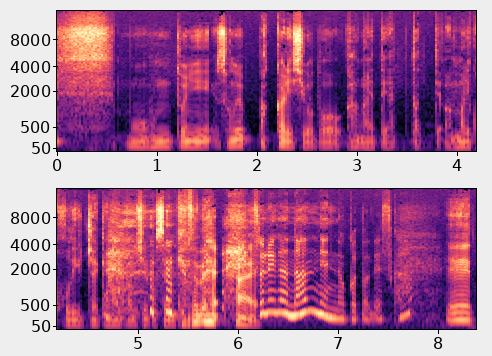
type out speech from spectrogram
ーもう本当にそればっかり仕事を考えてやったってあんまりここで言っちゃいけないかもしれませんけどね。はい、それが何年のことですか？えー、っ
